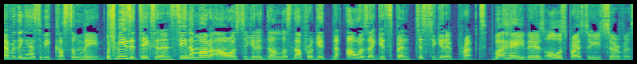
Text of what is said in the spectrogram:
everything has to be custom made, which means it takes an insane amount of hours to get it done. Let's not forget the hours that get spent just to get it prepped. But hey, there's always price to each service.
